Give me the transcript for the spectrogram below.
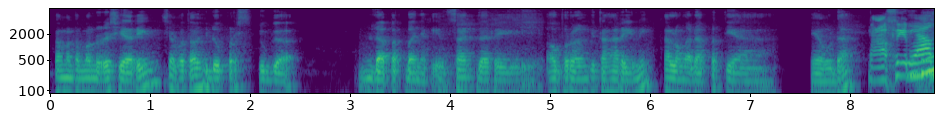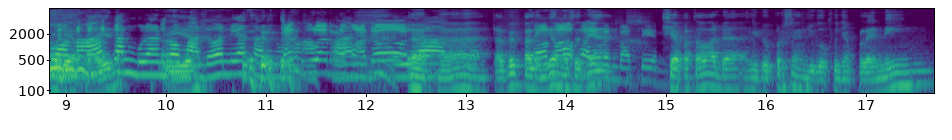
teman-teman udah sharing. Siapa tahu hidupers juga dapat banyak insight dari obrolan kita hari ini. Kalau nggak dapet ya ya udah. Maafin. ya Oh, mohon iya, maaf iya. kan bulan Iya. Ramadan ya saling Kan bulan Ramadan. iya Nah, nah, tapi paling nggak maksudnya siapa tahu ada hidupers yang juga punya planning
